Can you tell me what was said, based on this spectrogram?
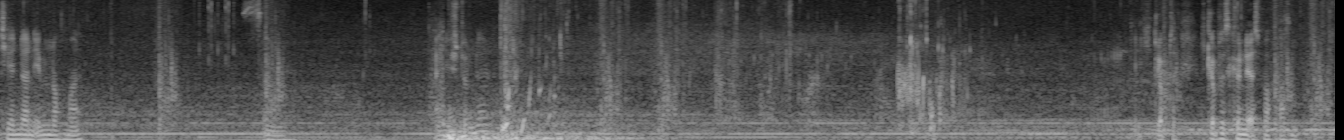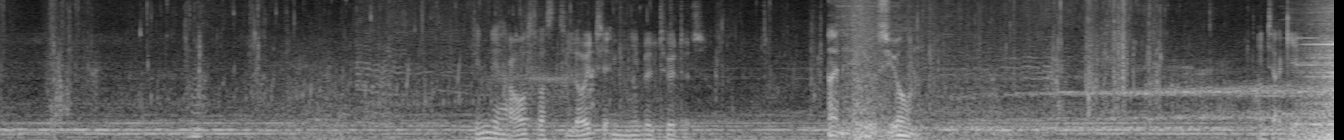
meditieren dann eben nochmal. So. Eine Stunde. Ich glaube, ich glaub, das könnte erstmal passen. Finde heraus, was die Leute im Nebel tötet. Eine Illusion. Interagieren.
